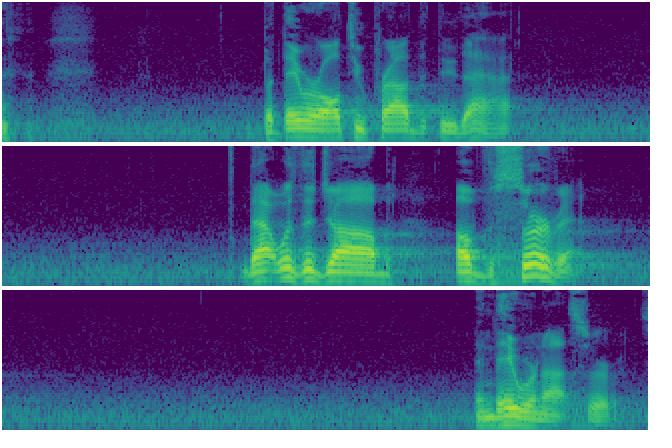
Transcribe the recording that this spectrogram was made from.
but they were all too proud to do that. That was the job of the servant. And they were not servants.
